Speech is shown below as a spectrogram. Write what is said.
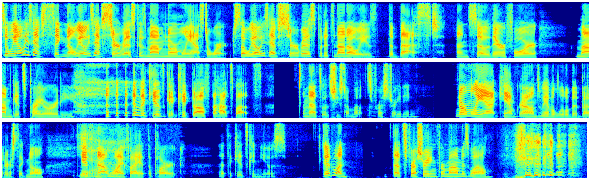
So we always have signal. We always have service because mom normally has to work. So we always have service, but it's not always the best. And so therefore, mom gets priority and the kids get kicked off the hotspots. And that's what she's talking about. It's frustrating. Normally at campgrounds, we have a little bit better signal, if not Wi Fi at the park that the kids can use. Good one. That's frustrating for mom as well.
